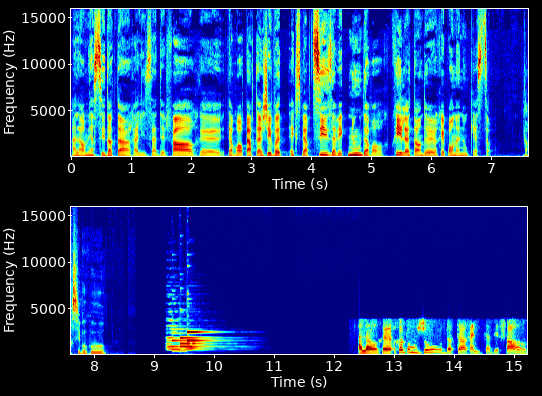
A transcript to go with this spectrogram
Alors, merci, docteur Alisa Defort, d'avoir partagé votre expertise avec nous, d'avoir pris le temps de répondre à nos questions. Merci beaucoup. Alors, euh, rebonjour, docteur Alisa Defort.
